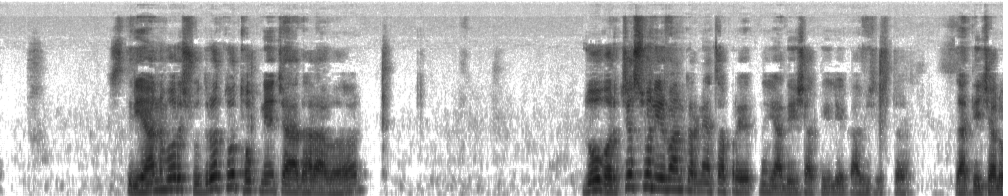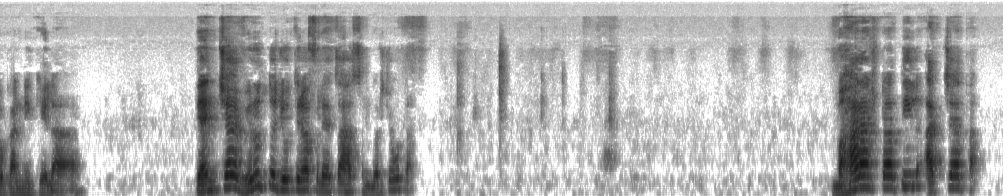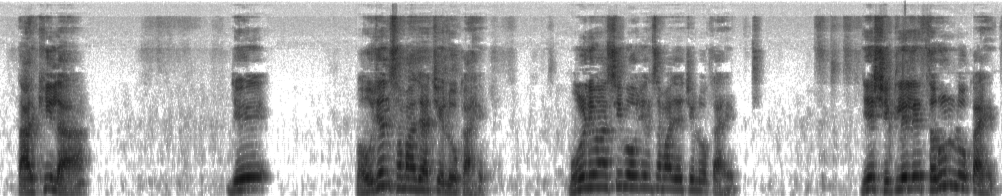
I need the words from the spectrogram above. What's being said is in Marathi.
स्त्रियांवर शूद्रत्व थोपण्याच्या आधारावर जो वर्चस्व निर्माण करण्याचा प्रयत्न या देशातील एका विशिष्ट जातीच्या लोकांनी केला त्यांच्या विरुद्ध ज्योतिराव फुलेचा हा संघर्ष होता. महाराष्ट्रातील आजच्या तारखेला तारखीला जे बहुजन समाजाचे लोक आहेत मूळ निवासी बहुजन समाजाचे लोक आहेत जे शिकलेले तरुण लोक आहेत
